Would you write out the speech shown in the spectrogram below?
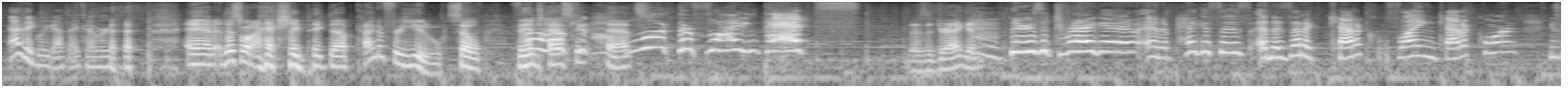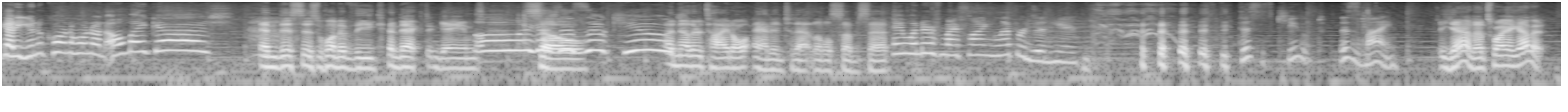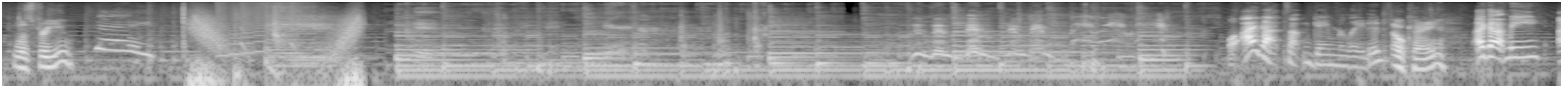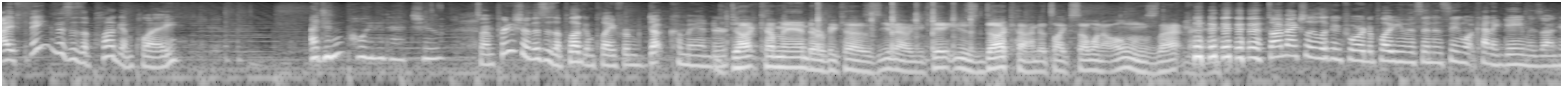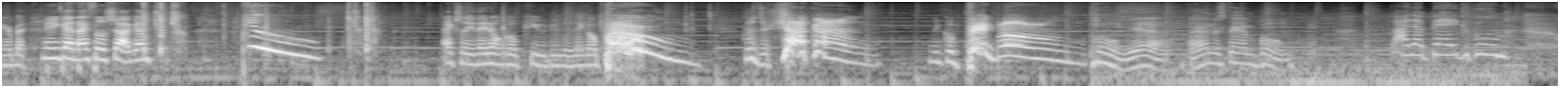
I think we got that covered. And this one I actually picked up kind of for you. So, Fantastic Oh, Pets. Look, they're flying pets. There's a dragon. There's a dragon and a Pegasus, and is that a catac- flying catacorn? He's got a unicorn horn on. Oh my gosh! And this is one of the Connect games. Oh my gosh, So, that's so cute. Another title added to that little subset. Hey, wonder if my flying leopard's in here. this is cute. This is mine. Yeah, that's why I got it. Was for you. Yay! Well, I got something game related. Okay. I got me, I think this is a plug and play. I didn't point it at you. So I'm pretty sure this is a plug and play from Duck Commander. Duck Commander, because, you know, you can't use Duck Hunt. It's like someone owns that name. So I'm actually looking forward to plugging this in and seeing what kind of game is on here. But you know, you got a nice little shotgun. Pew! Actually, they don't go pew, do they? They go boom! Because they're shotgun! They go big boom! Boom, yeah. I understand boom. Bada big boom.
